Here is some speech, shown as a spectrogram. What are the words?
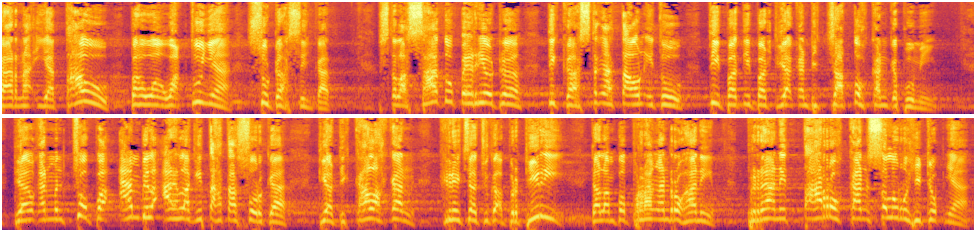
karena ia tahu bahwa waktunya sudah singkat. Setelah satu periode tiga setengah tahun itu, tiba-tiba dia akan dijatuhkan ke bumi. Dia akan mencoba ambil air lagi tahta surga. Dia dikalahkan, gereja juga berdiri dalam peperangan rohani. Berani taruhkan seluruh hidupnya,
